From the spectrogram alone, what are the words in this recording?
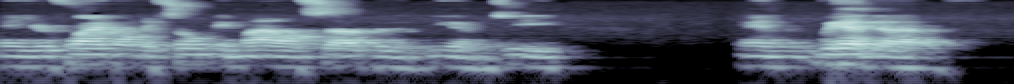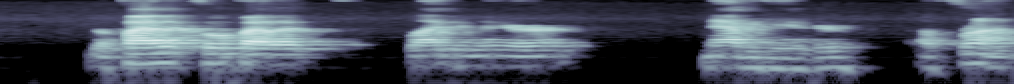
and you're flying only so many miles south of the DMZ, And we had, uh, the pilot, co-pilot, flight engineer, navigator up front.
